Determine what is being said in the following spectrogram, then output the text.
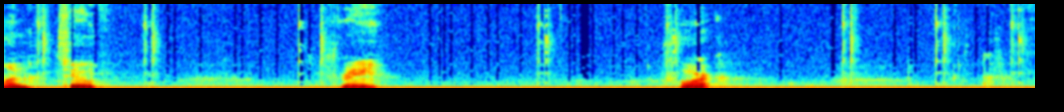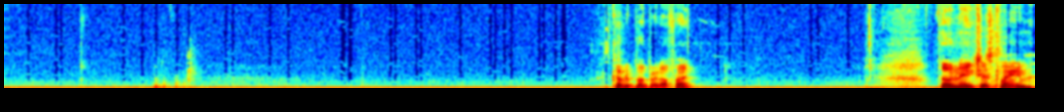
One, two, three, four. It's got to be Bloodbraid off, right? Though Nature's claim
